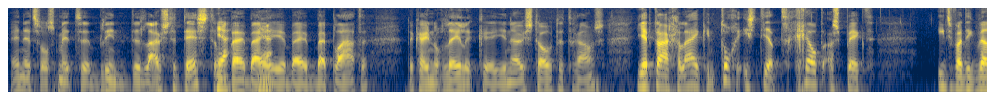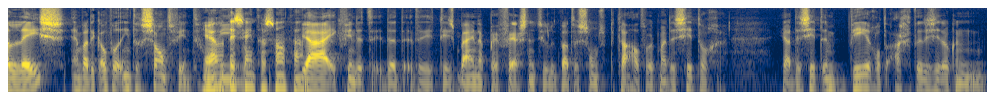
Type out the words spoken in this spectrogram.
Hè, net zoals met eh, blind, de luistertest Ja, bij, bij, ja. eh, bij, bij platen. Dan kan je nog lelijk eh, je neus stoten trouwens. Je hebt daar gelijk in. Toch is dat geldaspect iets wat ik wel lees en wat ik ook wel interessant vind. Hoe Ja, wat die- is er interessant aan? ja, ik vind het, dat, het, het is bijna pervers natuurlijk wat er soms betaald wordt. Maar er zit toch, ja, er zit een wereld achter. Er zit ook een,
